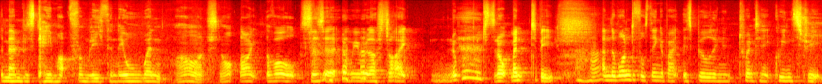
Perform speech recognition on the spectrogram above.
the members came up from Leith and they all went, "Oh, it's not like the vaults, is it?" And we were just like, "Nope, it's not meant to be." Uh-huh. And the wonderful thing about this building in 28 Queen Street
